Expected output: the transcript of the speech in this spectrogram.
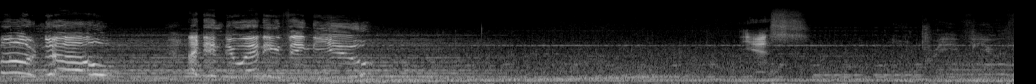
Oh, no. I didn't do anything to you. Yes. Brave youth.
